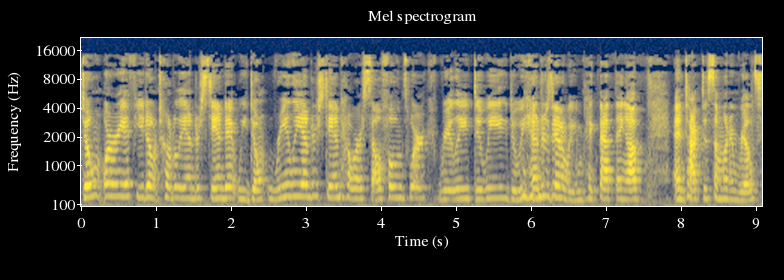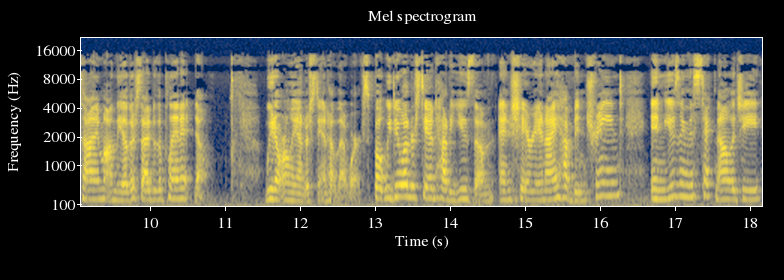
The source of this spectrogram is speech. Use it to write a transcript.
Don't worry if you don't totally understand it. We don't really understand how our cell phones work. Really, do we? Do we understand? We can pick that thing up and talk to someone in real time on the other side of the planet? No. We don't really understand how that works, but we do understand how to use them. And Sherry and I have been trained in using this technology,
